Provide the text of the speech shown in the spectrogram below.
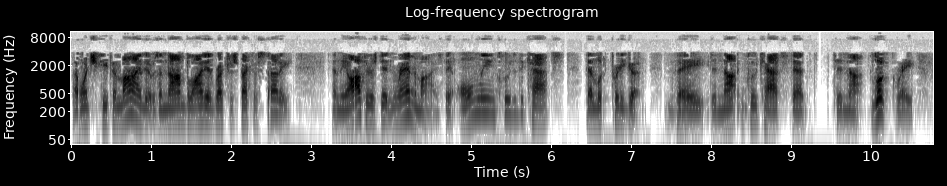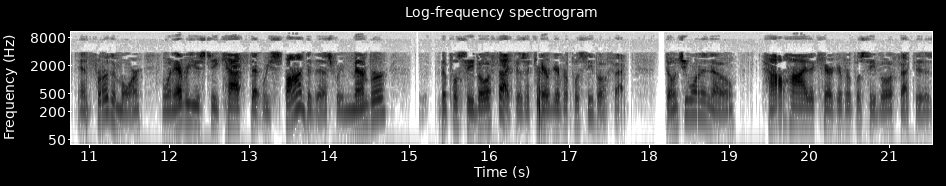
But I want you to keep in mind that it was a non-blinded retrospective study, and the authors didn't randomize. They only included the cats that looked pretty good. Mm-hmm. They did not include cats that did not look great. And furthermore, whenever you see cats that respond to this, remember the placebo effect. There's a caregiver placebo effect. Don't you want to know how high the caregiver placebo effect is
